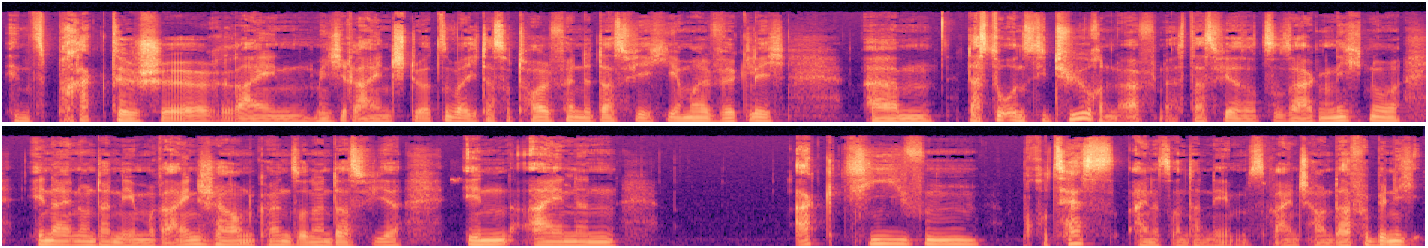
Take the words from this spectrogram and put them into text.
ins Praktische rein, mich reinstürzen, weil ich das so toll finde, dass wir hier mal wirklich ähm, dass du uns die Türen öffnest, dass wir sozusagen nicht nur in ein Unternehmen reinschauen können, sondern dass wir in einen aktiven Prozess eines Unternehmens reinschauen. Dafür bin ich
